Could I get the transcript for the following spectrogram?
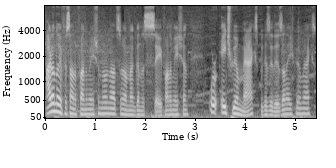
I don't know if it's on Funimation or not, so I'm not gonna say Funimation or HBO Max because it is on HBO Max.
